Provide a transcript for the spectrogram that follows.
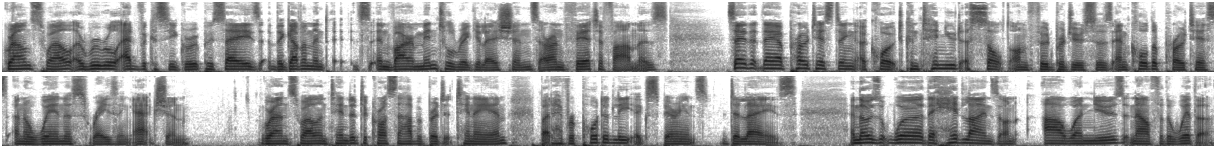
Groundswell, a rural advocacy group who says the government's environmental regulations are unfair to farmers, say that they are protesting a quote continued assault on food producers and call the protest an awareness raising action. Groundswell intended to cross the harbour bridge at 10 a.m., but have reportedly experienced delays. And those were the headlines on R1 News. Now for the weather.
